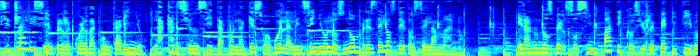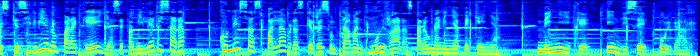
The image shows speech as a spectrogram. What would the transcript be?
Citlali siempre recuerda con cariño la cancioncita con la que su abuela le enseñó los nombres de los dedos de la mano. Eran unos versos simpáticos y repetitivos que sirvieron para que ella se familiarizara con esas palabras que resultaban muy raras para una niña pequeña. Meñique, índice, pulgar.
